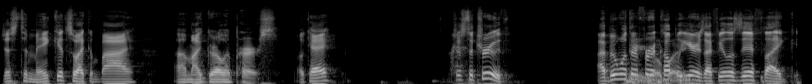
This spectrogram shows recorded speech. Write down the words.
just to make it so I can buy uh, my girl a purse. Okay? Just the truth. I've been with There her for a couple buddy. years. I feel as if like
